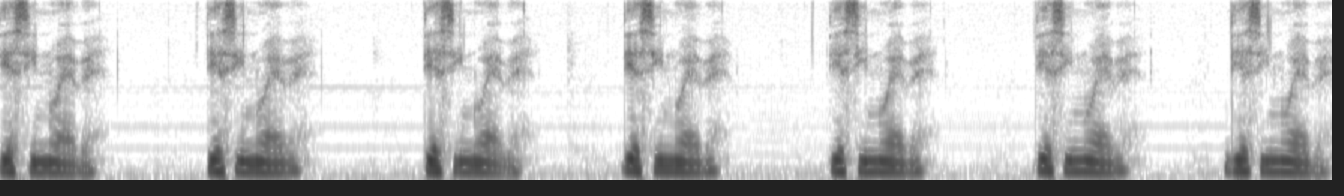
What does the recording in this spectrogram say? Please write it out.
19, 19, 19, 19, 19, 19, 19, 19, 19,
